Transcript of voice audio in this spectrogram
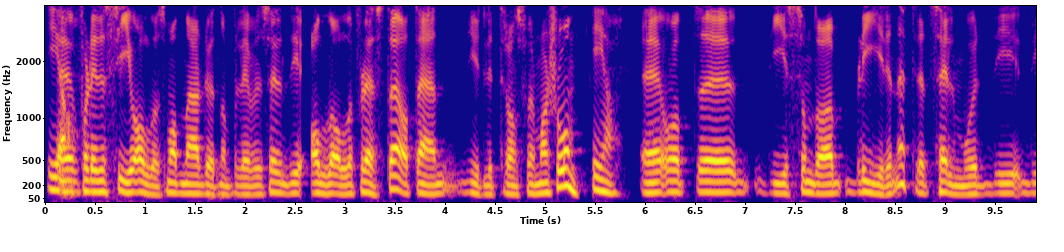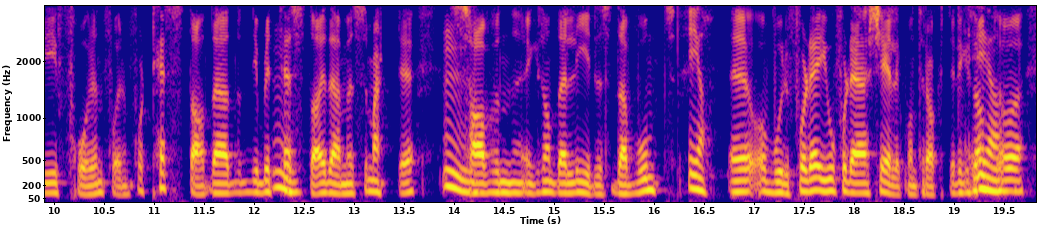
Ja. Eh, fordi det sier jo alle som har nær døden-opplevelser, de aller, aller fleste, at det er en nydelig transformasjon. Ja. Eh, og at eh, de som da blir igjen etter et selvmord, de, de får en form for test. da. De Mm. blir testa i det med smerte, savn, ikke sant? det er lidelse, det er vondt. Ja. Og hvorfor det? Jo, for det er sjelekontrakter. ikke sant? Ja. Og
